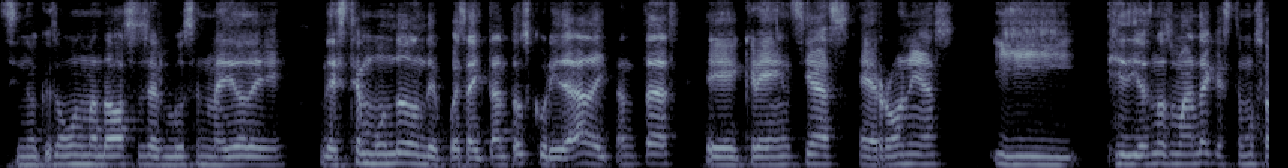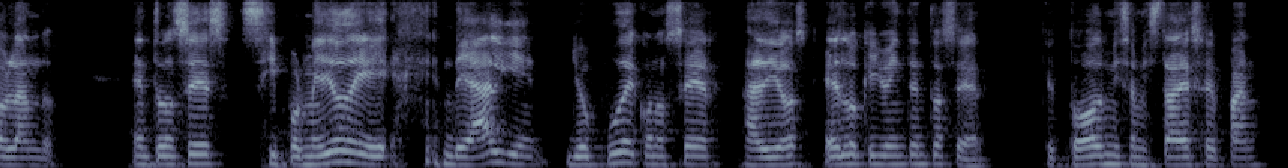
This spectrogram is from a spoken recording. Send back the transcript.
sino que somos mandados a hacer luz en medio de, de este mundo donde pues hay tanta oscuridad, hay tantas eh, creencias erróneas y, y Dios nos manda que estemos hablando. Entonces, si por medio de, de, alguien yo pude conocer a Dios, es lo que yo intento hacer, que todas mis amistades sepan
